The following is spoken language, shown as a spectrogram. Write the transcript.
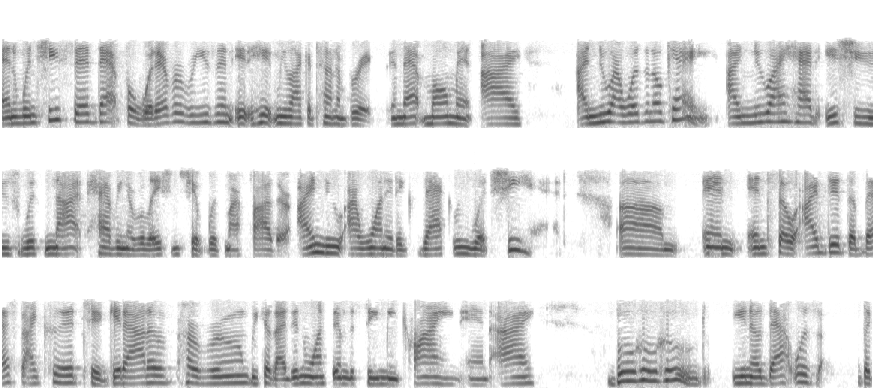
And when she said that, for whatever reason, it hit me like a ton of bricks. In that moment, I I knew I wasn't okay. I knew I had issues with not having a relationship with my father. I knew I wanted exactly what she had. Um and and so I did the best I could to get out of her room because I didn't want them to see me crying and I boo hoo hooed. You know, that was the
